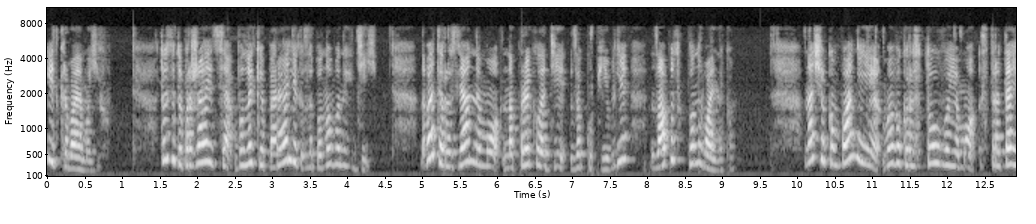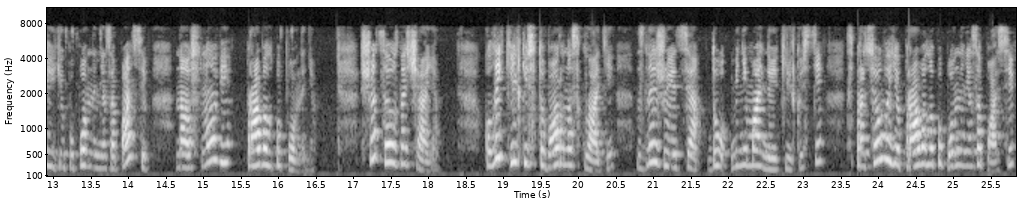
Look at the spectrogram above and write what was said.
і відкриваємо їх. Тут відображається великий перелік запланованих дій. Давайте розглянемо на прикладі закупівлі запуск планувальника. Нашій компанії ми використовуємо стратегію поповнення запасів на основі правил поповнення. Що це означає? Коли кількість товару на складі знижується до мінімальної кількості, спрацьовує правило поповнення запасів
